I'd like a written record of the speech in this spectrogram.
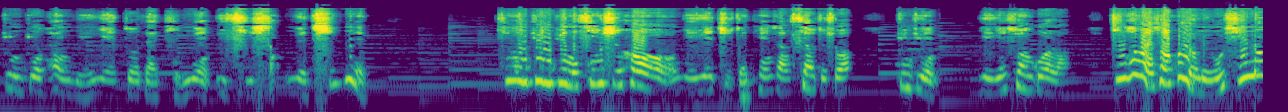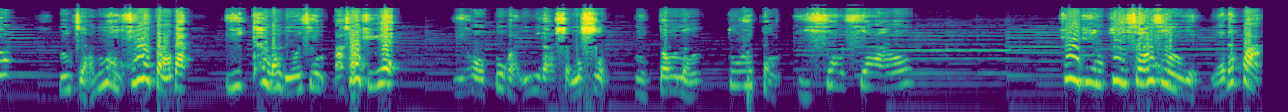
俊俊和爷爷坐在庭院一起赏月吃月饼。听完俊俊的心事后，爷爷指着天上笑着说：“俊俊，爷爷算过了，今天晚上会有流星哦。你只要耐心的等待，一看到流星马上许愿。以后不管遇到什么事，你都能多等一下下哦。”俊俊最相信爷爷的话，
